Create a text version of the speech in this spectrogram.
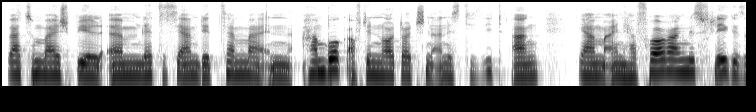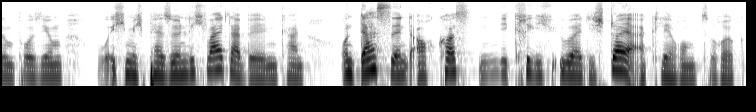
Ich war zum Beispiel ähm, letztes Jahr im Dezember in Hamburg auf den Norddeutschen Anästhesietagen. Die haben ein hervorragendes Pflegesymposium, wo ich mich persönlich weiterbilden kann. Und das sind auch Kosten, die kriege ich über die Steuererklärung zurück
